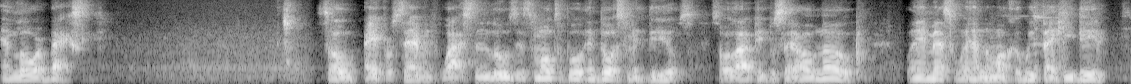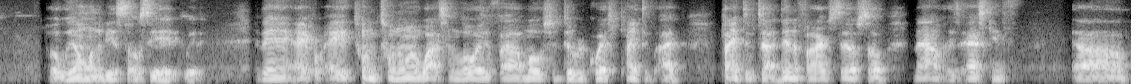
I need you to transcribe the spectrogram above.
and Laura Baxley. So April 7th, Watson loses multiple endorsement deals. So a lot of people say, oh no, we ain't messing with him no more because we think he did it, but we don't want to be associated with it. then April 8th, 2021, Watson lawyer filed motion to request plaintiff plaintiff to identify herself. So now is asking um,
